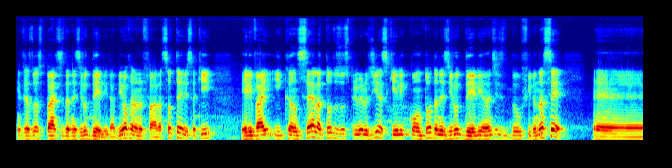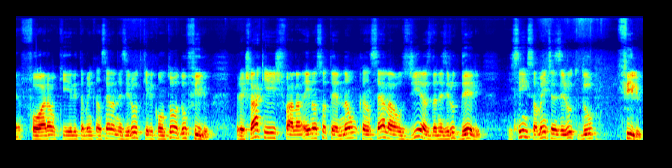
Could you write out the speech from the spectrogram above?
entre as duas partes da Nezirut dele. Rabi Yohanan fala, solteiro, isso aqui ele vai e cancela todos os primeiros dias que ele contou da Nezirut dele antes do filho nascer. É, fora o que ele também cancela Nezirut que ele contou do filho. Reishakish fala, Ei, solteiro, não cancela os dias da Nezirut dele, e sim somente a Nezirut do filho.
